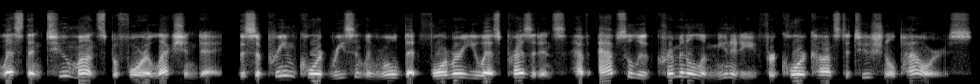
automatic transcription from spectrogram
less than two months before Election Day. The Supreme Court recently ruled that former U.S. presidents have absolute criminal immunity for core constitutional powers,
